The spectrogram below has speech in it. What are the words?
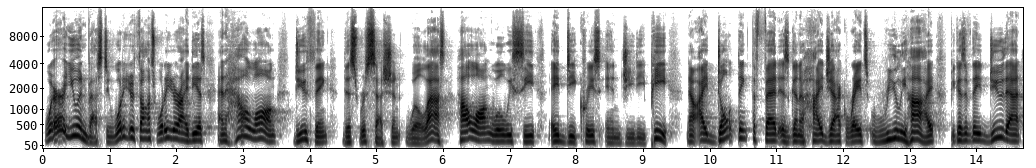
where are you investing? What are your thoughts? What are your ideas? And how long do you think this recession will last? How long will we see a decrease in GDP? Now, I don't think the Fed is going to hijack rates really high because if they do that,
